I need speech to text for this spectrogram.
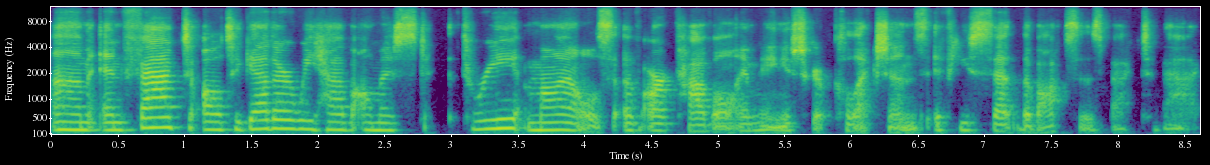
Um, in fact, altogether, we have almost three miles of archival and manuscript collections if you set the boxes back to back.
